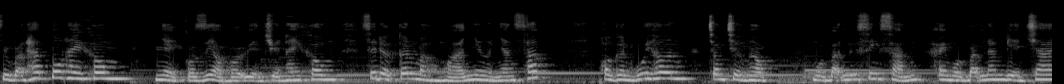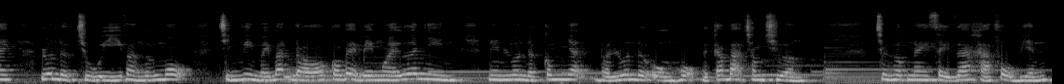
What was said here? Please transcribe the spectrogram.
việc bạn hát tốt hay không, nhảy có dẻo và uyển chuyển hay không sẽ được cân bằng hóa nhờ nhan sắc. Hoặc gần gũi hơn, trong trường học, một bạn nữ xinh xắn hay một bạn nam điển trai luôn được chú ý và ngưỡng mộ. Chính vì mấy bạn đó có vẻ bề ngoài ưa nhìn, nên luôn được công nhận và luôn được ủng hộ với các bạn trong trường. Trường hợp này xảy ra khá phổ biến.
